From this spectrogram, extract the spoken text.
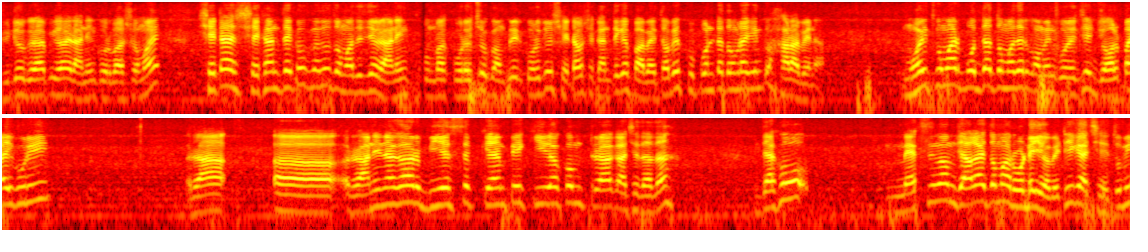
ভিডিওগ্রাফি হয় রানিং করবার সময়। সেটা সেখান থেকেও কিন্তু তোমাদের যে রানিং তোমরা করেছ কমপ্লিট করেছ, সেটাও সেখান থেকে পাবে। তবে কুপনটা তোমরা কিন্তু হারাবে না। মোহিত কুমার পোদ্দা তোমাদের কমেন্ট করেছে, জলপাইগুড়ি রানীনগর বিএসএফ ক্যাম্পে কী রকম ট্রাক আছে দাদা? দেখো ম্যাক্সিমাম জায়গায় তোমার রোডেই হবে, ঠিক আছে? তুমি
